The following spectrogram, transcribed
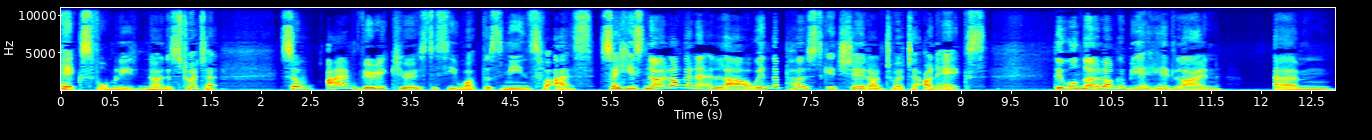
X, formerly known as Twitter. So I'm very curious to see what this means for us. So he's no longer going to allow, when the post gets shared on Twitter, on X, there will no longer be a headline, um,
